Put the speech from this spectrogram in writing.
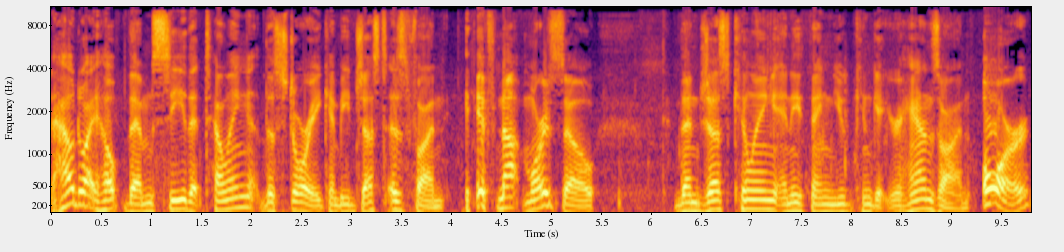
how do I help them see that telling the story can be just as fun, if not more so, than just killing anything you can get your hands on? Or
